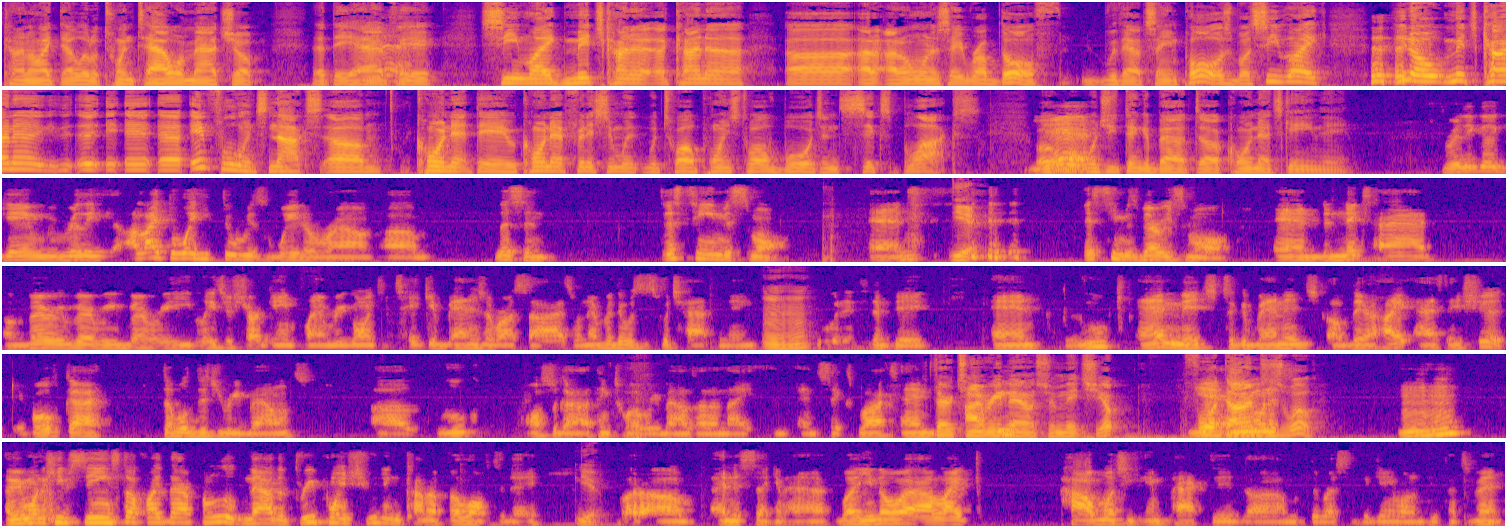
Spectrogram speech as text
kind of like that little twin tower matchup that they have yeah. here. Seemed like Mitch kind of kind of uh, I, I don't want to say rubbed off without saying pause, but seemed like you know Mitch kind of uh, uh, uh, influenced Knox um, Kornet there. Kornet finishing with, with twelve points, twelve boards, and six blocks. Yeah. What, what you think about uh, Kornet's game there? Really good game. We really, I like the way he threw his weight around. Um, listen, this team is small, and yeah, this team is very small, and the Knicks had a very, very, very laser sharp game plan. We are going to take advantage of our size whenever there was a switch happening, mm-hmm. do it into the big. And Luke and Mitch took advantage of their height as they should. They both got double digit rebounds. Uh, Luke also got I think twelve rebounds on a night and, and six blocks and thirteen I rebounds for Mitch. Yep, four yeah, dimes as well. Mm-hmm. I mean, want to keep seeing stuff like that from Luke. Now the three point shooting kind of fell off today. Yeah, but um, in the second half. But you know what? I like how much he impacted um, the rest of the game on the defensive end.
